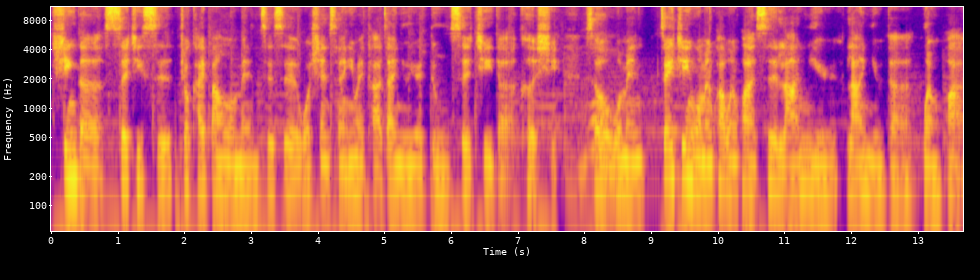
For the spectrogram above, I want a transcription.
新的设计师就可以帮我们。这是我先生，因为他在纽约读设计的科系，所以、oh. so, 我们。最近我们跨文化是蓝屿，蓝屿的文化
